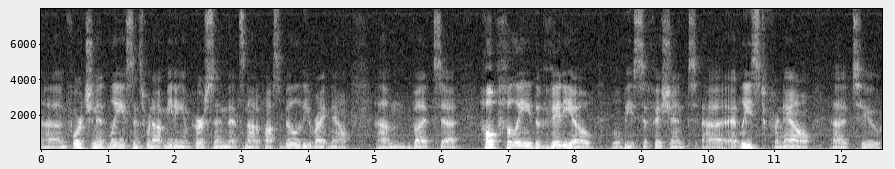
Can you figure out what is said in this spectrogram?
uh, unfortunately, since we're not meeting in person, that's not a possibility right now. Um, but uh, hopefully, the video will be sufficient, uh, at least for now, uh, to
